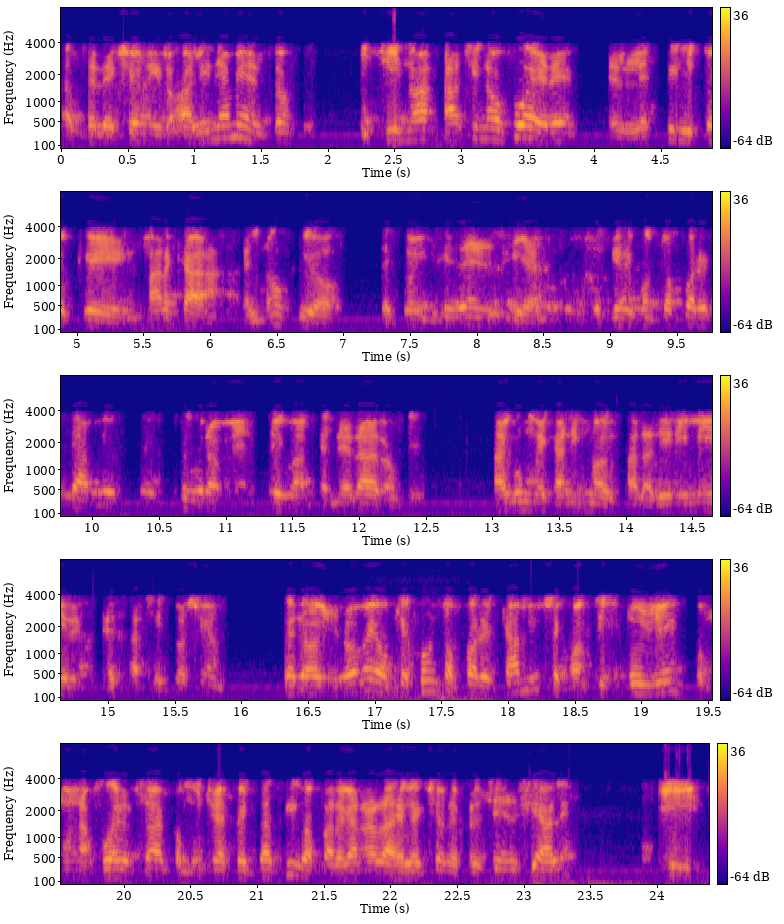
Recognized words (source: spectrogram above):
la selección y los alineamientos, y si no, así no fuere, el espíritu que marca el núcleo de coincidencia que tiene Juntos por el Cambio, seguramente va a generar algún mecanismo para dirimir esta situación. Pero yo veo que Juntos por el Cambio se constituye como una fuerza con mucha expectativa para ganar las elecciones presidenciales y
